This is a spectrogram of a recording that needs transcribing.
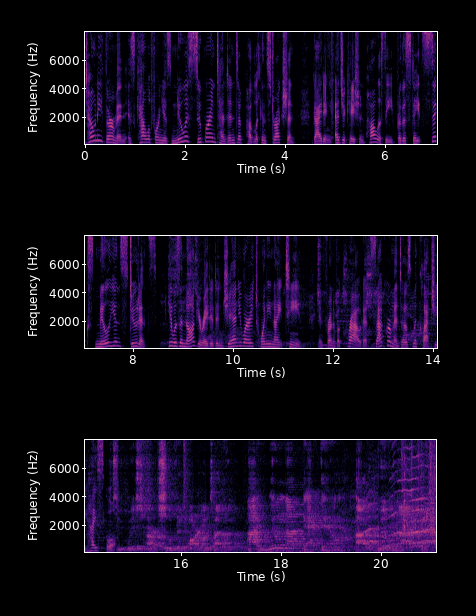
Tony Thurmond is California's newest superintendent of public instruction, guiding education policy for the state's 6 million students. He was inaugurated in January 2019 in front of a crowd at Sacramento's McClatchy High School. To which our children are entitled. I will not back down. I will not back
